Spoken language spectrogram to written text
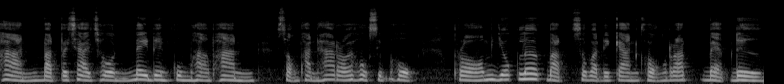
ผ่านบัตรประชาชนในเดือนกุมภาพันธ์ 2566 พร้อมยกเลิกบัตรสวัสดิการของรัฐแบบเดิม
